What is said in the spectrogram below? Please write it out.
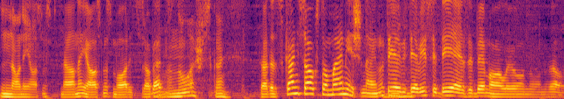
Nav nejausmas. Nav nejausmas, Morits Roberts. Nošu skaņa. Tātad skaņas augstuma mainīšanai, nu tie ir tie visi diēzi, bemoli un, un vēl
